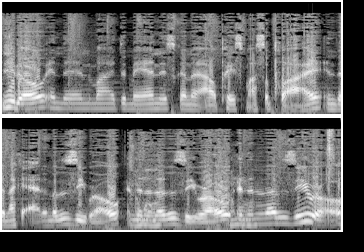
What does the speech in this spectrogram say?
you know, and then my demand is going to outpace my supply, and then I can add another zero, and Come then on. another 0 Come and on. then another zero.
